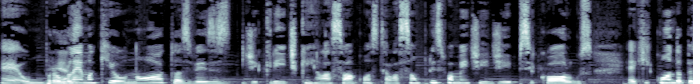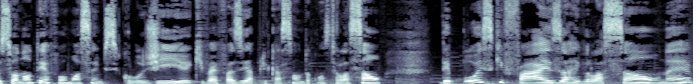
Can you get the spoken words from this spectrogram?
É, um problema é. que eu noto, às vezes, de crítica em relação à constelação, principalmente de psicólogos, é que quando a pessoa não tem a formação em psicologia, que vai fazer a aplicação da constelação, depois que faz a revelação, né,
